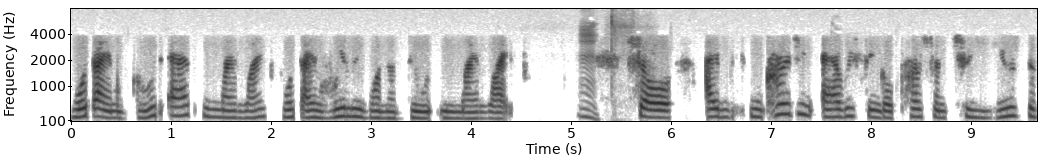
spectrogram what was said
what I am good at in my life, what I really want to do in my life. Mm. So I'm encouraging every single person to use the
